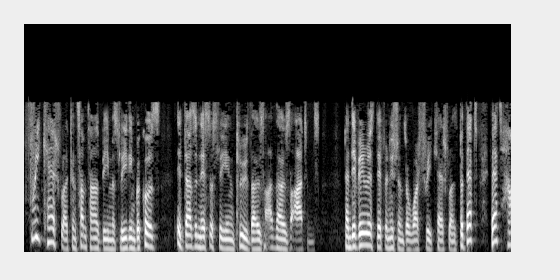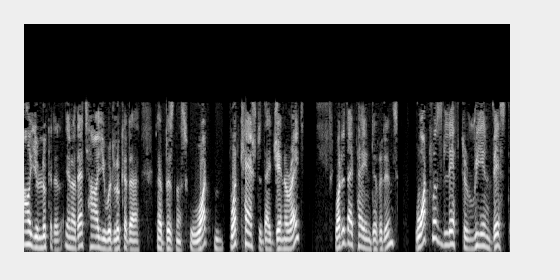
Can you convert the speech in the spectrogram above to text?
free cash flow can sometimes be misleading because it doesn't necessarily include those those items. And there are various definitions of what free cash flow is. But that's that's how you look at it. You know, that's how you would look at a, a business. What what cash did they generate? What did they pay in dividends? What was left to reinvest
